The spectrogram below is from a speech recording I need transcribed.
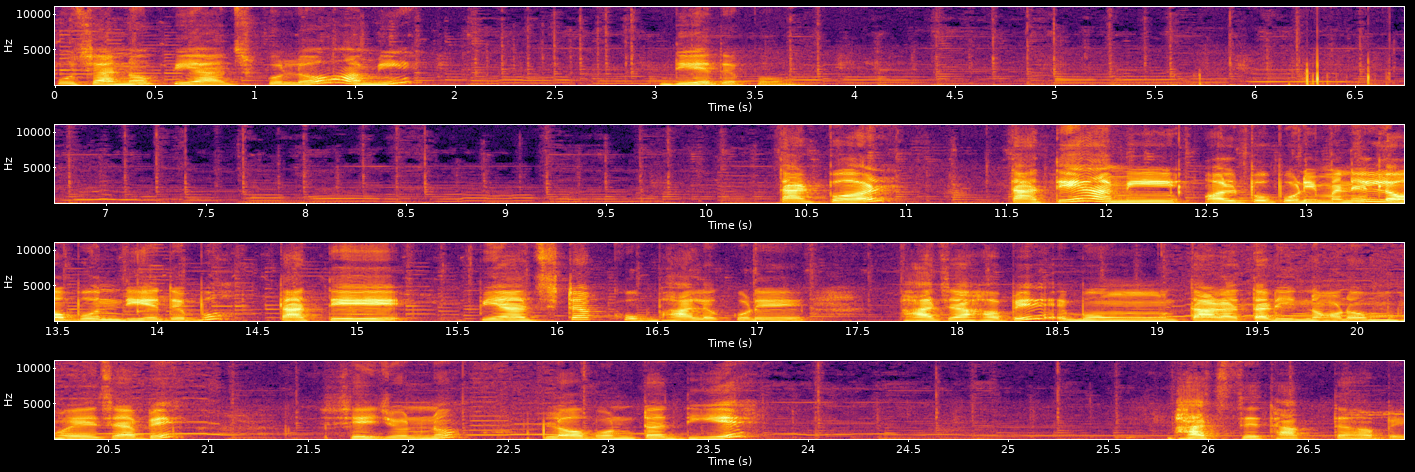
কুচানো পেঁয়াজগুলো আমি দিয়ে দেব। তারপর তাতে আমি অল্প পরিমাণে লবণ দিয়ে দেব। তাতে পেঁয়াজটা খুব ভালো করে ভাজা হবে এবং তাড়াতাড়ি নরম হয়ে যাবে। সেই জন্য লবণটা দিয়ে ভাজতে থাকতে হবে।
